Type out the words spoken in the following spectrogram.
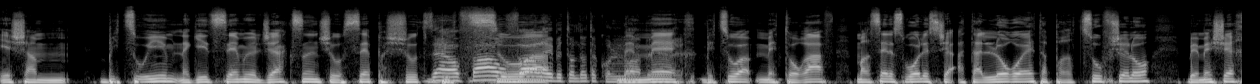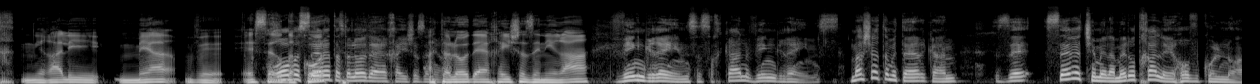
יש שם... ביצועים, נגיד סמואל ג'קסון, שהוא עושה פשוט זה ביצוע... ההופעה האהובה עליי בתולדות הקולנוע באמת, בערך. ביצוע מטורף. מרסלס ווליס, שאתה לא רואה את הפרצוף שלו במשך, נראה לי, 110 רוב דקות. הסרט אתה לא יודע איך האיש הזה נראה. אתה לא יודע איך האיש הזה נראה. וינג ריימס, השחקן וינג ריימס. מה שאתה מתאר כאן זה סרט שמלמד אותך לאהוב קולנוע.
